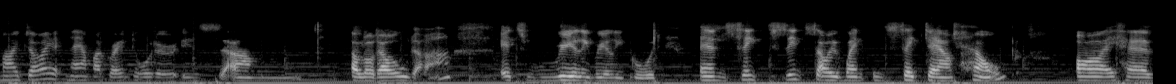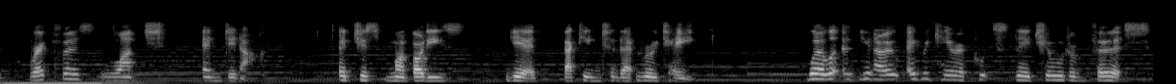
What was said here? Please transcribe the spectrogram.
My diet now, my granddaughter is um, a lot older, it's really, really good. And since, since I went and seeked out help, I have breakfast, lunch, and dinner. It just, my body's, yeah, back into that routine. Well, uh, you know, every carer puts their children first.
